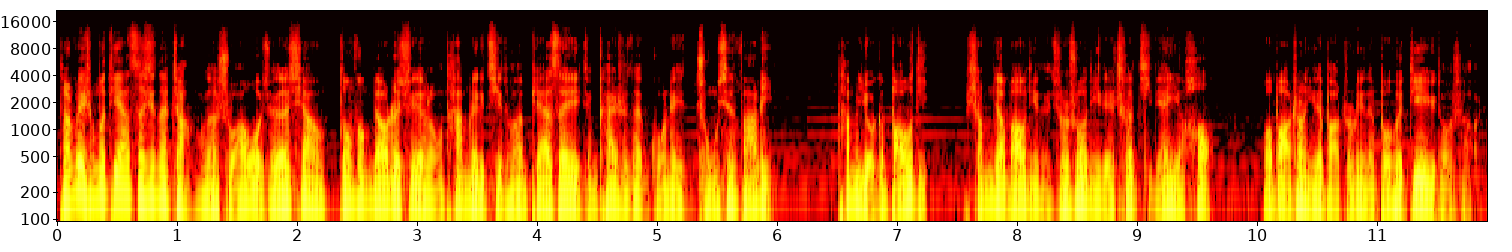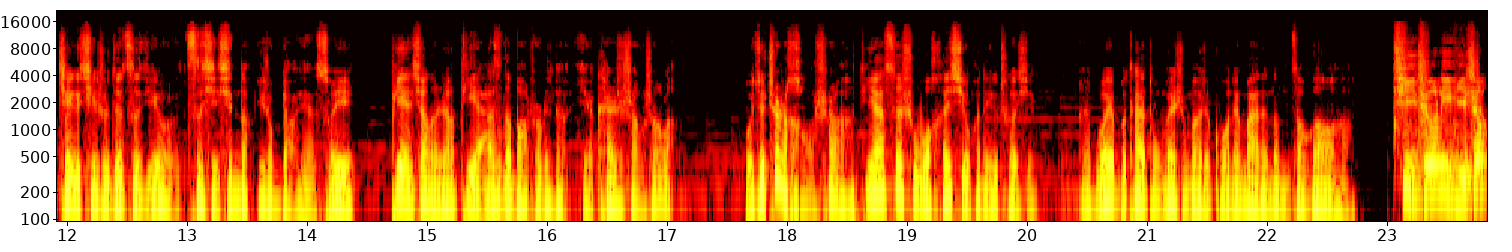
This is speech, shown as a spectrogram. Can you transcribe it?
但是为什么 DS 现在涨了呢？主要我觉得像东风标致、雪铁龙他们这个集团 PSA 已经开始在国内重新发力。他们有个保底，什么叫保底呢？就是说你这车几年以后，我保证你的保值率呢不会低于多少。这个其实对自己有自信心的一种表现，所以变相的让 DS 的保值率呢也开始上升了。我觉得这是好事啊！DS 是我很喜欢的一个车型，哎我也不太懂为什么这国内卖的那么糟糕哈。汽车立体声，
